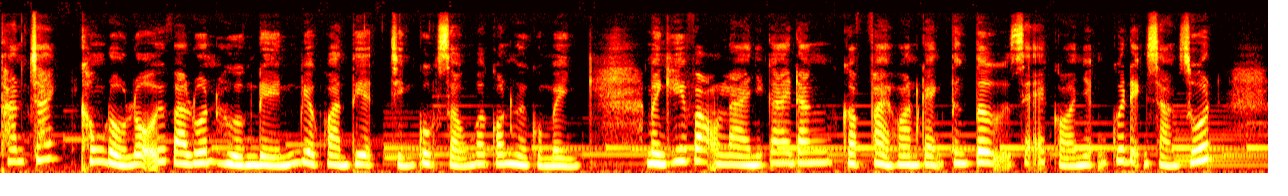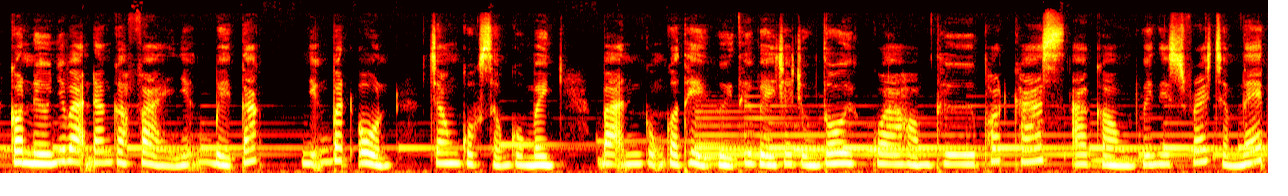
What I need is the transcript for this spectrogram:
than trách không đổ lỗi và luôn hướng đến việc hoàn thiện chính cuộc sống và con người của mình mình hy vọng là những ai đang gặp phải hoàn cảnh tương tự sẽ có những quyết định sáng suốt còn nếu như bạn đang gặp phải những bế tắc những bất ổn trong cuộc sống của mình, bạn cũng có thể gửi thư về cho chúng tôi qua hòm thư podcast a net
